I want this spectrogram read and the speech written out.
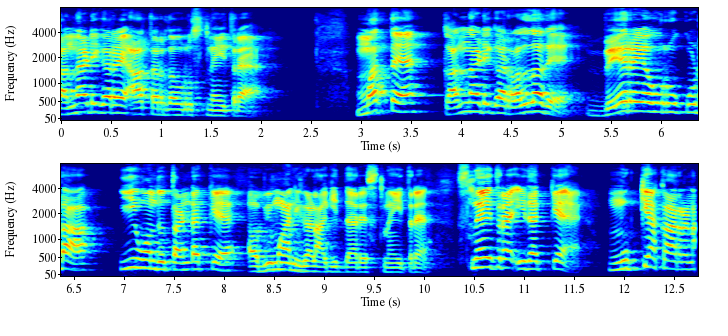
ಕನ್ನಡಿಗರೇ ಆ ಥರದವರು ಸ್ನೇಹಿತರೆ. ಮತ್ತು ಕನ್ನಡಿಗರಲ್ಲದೆ ಬೇರೆಯವರು ಕೂಡ ಈ ಒಂದು ತಂಡಕ್ಕೆ ಅಭಿಮಾನಿಗಳಾಗಿದ್ದಾರೆ ಸ್ನೇಹಿತರೆ. ಸ್ನೇಹಿತರೆ, ಇದಕ್ಕೆ ಮುಖ್ಯ ಕಾರಣ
